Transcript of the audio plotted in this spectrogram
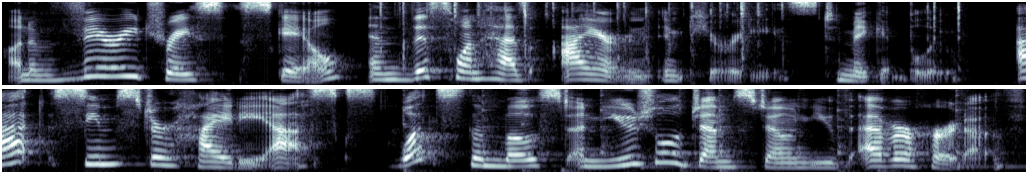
on a very trace scale, and this one has iron impurities to make it blue. At Seamster Heidi asks, What's the most unusual gemstone you've ever heard of?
